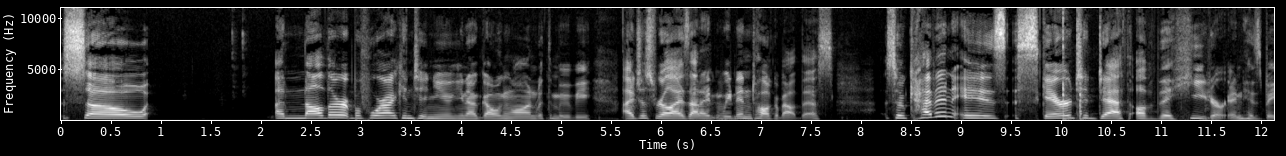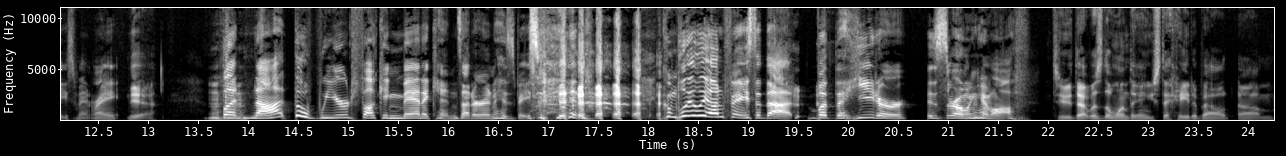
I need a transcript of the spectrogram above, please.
so another before I continue, you know, going on with the movie, I just realized that I, we didn't talk about this. So Kevin is scared to death of the heater in his basement, right? yeah. But not the weird fucking mannequins that are in his basement. Completely unfazed at that, but the heater is throwing him off. Dude, that was the one thing I used to hate about um,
